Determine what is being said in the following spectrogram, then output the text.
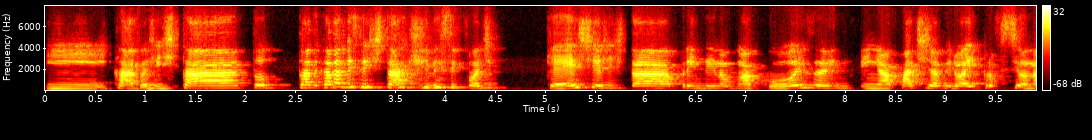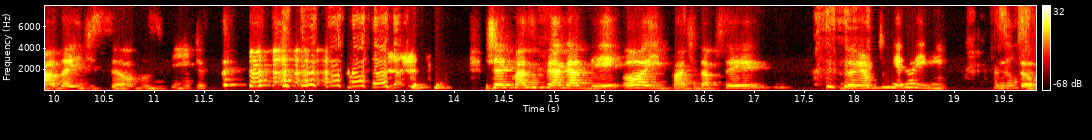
E, claro, a gente está todo, tá, cada vez que a gente está aqui nesse podcast, a gente está aprendendo alguma coisa. Enfim, a Paty já virou aí profissional da edição dos vídeos. já é quase PHD. Olha aí, Paty, dá para você ganhar um dinheiro aí, hein? Fazer uns então...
